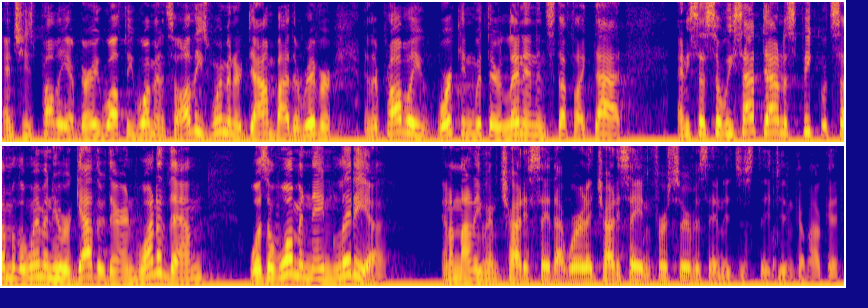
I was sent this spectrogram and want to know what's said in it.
And she's probably a very wealthy woman. And so all these women are down by the river, and they're probably working with their linen and stuff like that. And he says, So we sat down to speak with some of the women who were gathered there, and one of them was a woman named Lydia. And I'm not even going to try to say that word. I tried to say it in first service, and it just it didn't come out good.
